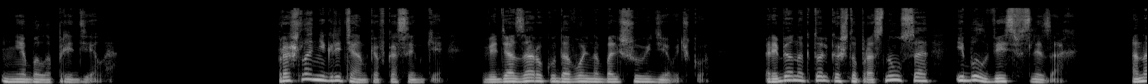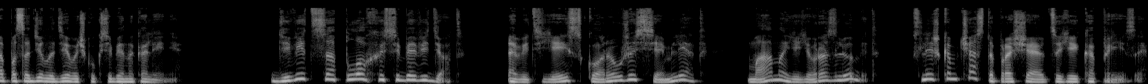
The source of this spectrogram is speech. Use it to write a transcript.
не было предела. Прошла негритянка в косынке, ведя за руку довольно большую девочку. Ребенок только что проснулся и был весь в слезах. Она посадила девочку к себе на колени. «Девица плохо себя ведет», а ведь ей скоро уже семь лет. Мама ее разлюбит. Слишком часто прощаются ей капризы.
